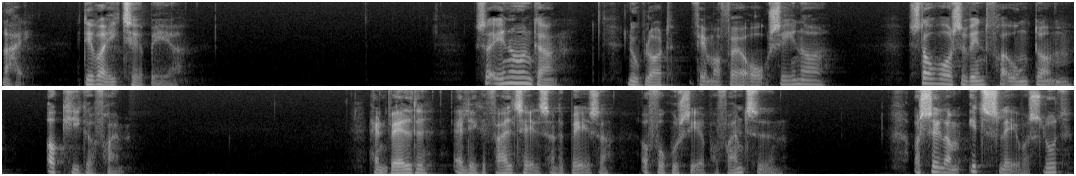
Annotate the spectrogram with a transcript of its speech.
Nej, det var ikke til at bære. Så endnu en gang, nu blot 45 år senere, står vores ven fra ungdommen og kigger frem. Han valgte at lægge fejltagelserne bag sig og fokusere på fremtiden. Og selvom et slag var slut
